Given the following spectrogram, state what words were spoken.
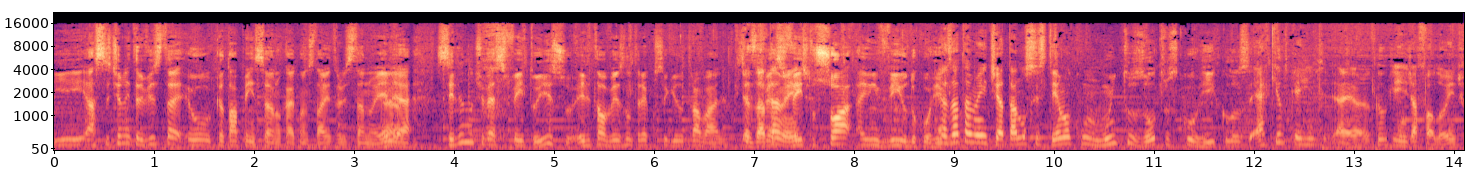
E assistindo a entrevista, eu, o que eu estava pensando, cara, quando estava entrevistando ele, É. é. se ele não tivesse feito isso, ele talvez não teria conseguido o trabalho. Se ele Exatamente. tivesse feito só o envio do currículo. Exatamente, já está no sistema com muitos outros currículos. É aquilo que a gente, é aquilo que a gente já falou, a gente,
